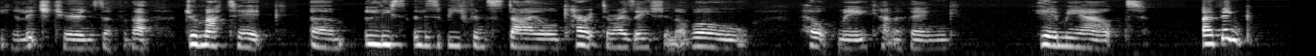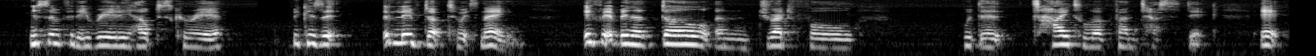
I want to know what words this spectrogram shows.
you know, literature and stuff for that dramatic um, Elizabethan style characterization of oh, help me kind of thing, hear me out. I think the symphony really helped his career because it, it lived up to its name. If it had been a dull and dreadful with the title of fantastic, it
